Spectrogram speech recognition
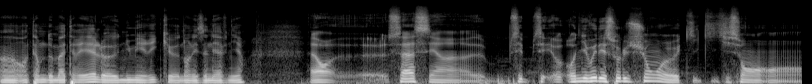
hein, en termes de matériel euh, numérique dans les années à venir? Alors euh, ça, c'est un, au niveau des solutions euh, qui, qui- qui sont en,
